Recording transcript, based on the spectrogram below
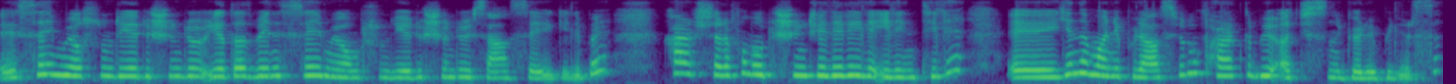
E, sevmiyorsun diye düşündü ya da beni sevmiyor musun diye düşündüysen sevgili be karşı tarafın o düşünceleriyle ilintili e, yine manipülasyonun farklı bir açısını görebilirsin.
